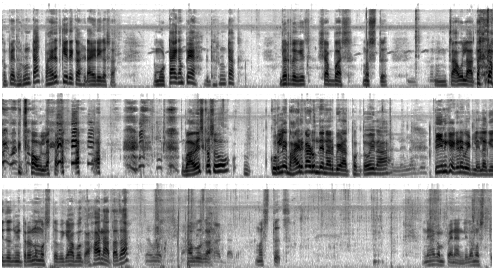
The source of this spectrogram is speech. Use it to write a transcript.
गंप्या धरून टाक. बाहेरच घेते का? डायरेक्ट असा. मोठा आहे गंप्या. धरून टाक. धर लगेच. शाब्बास. मस्त. चावला आता. चावला. भावेश कसो कुर्ले बाहेर काढून देणार बिळात फक्त होय ना? तीन खेकडे भेटले लगेचच मित्रांनो मस्त पैकी हा बघा. हा नाताचा हा बघा. मस्तच. आणि हा कंपॅन आणलेला मस्त.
